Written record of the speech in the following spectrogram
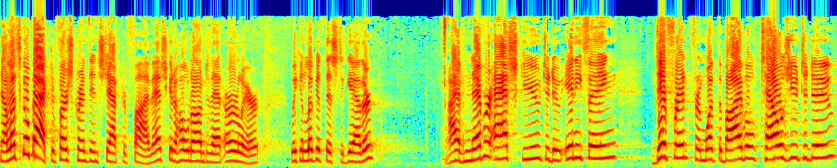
Now let's go back to 1 Corinthians chapter 5. I asked you to hold on to that earlier. We can look at this together. I have never asked you to do anything different from what the Bible tells you to do.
